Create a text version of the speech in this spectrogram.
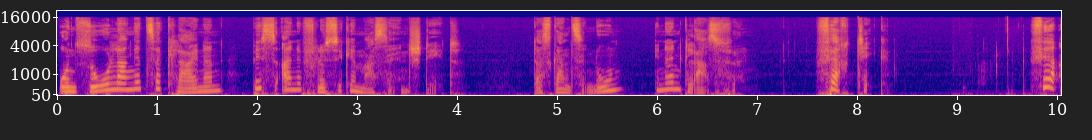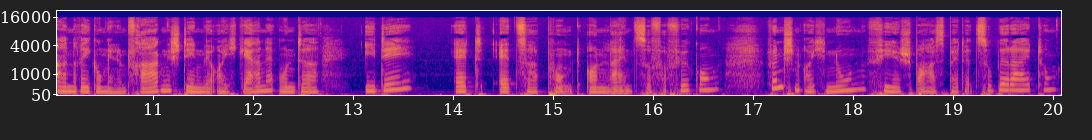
und so lange zerkleinern, bis eine flüssige Masse entsteht. Das Ganze nun in ein Glas füllen. Fertig. Für Anregungen und Fragen stehen wir euch gerne unter idee.etza.online zur Verfügung, wünschen euch nun viel Spaß bei der Zubereitung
